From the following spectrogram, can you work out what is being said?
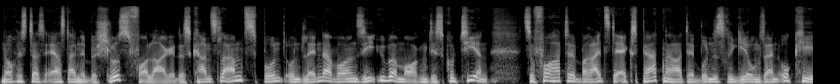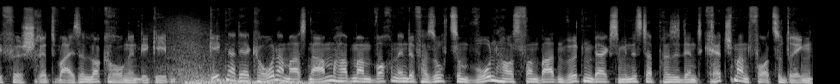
Noch ist das erst eine Beschlussvorlage des Kanzleramts. Bund und Länder wollen sie übermorgen diskutieren. Zuvor hatte bereits der Expertenrat der Bundesregierung sein Okay für schrittweise Lockerungen gegeben. Gegner der Corona-Maßnahmen haben am Wochenende versucht, zum Wohnhaus von Baden-Württembergs Ministerpräsident Kretschmann vorzudringen.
